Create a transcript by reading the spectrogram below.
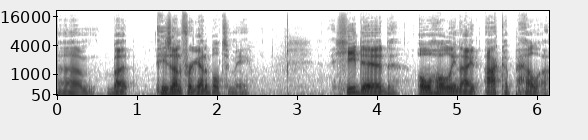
um, but he's unforgettable to me. He did "Oh Holy Night" a cappella,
